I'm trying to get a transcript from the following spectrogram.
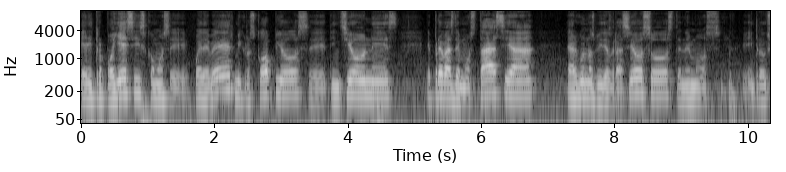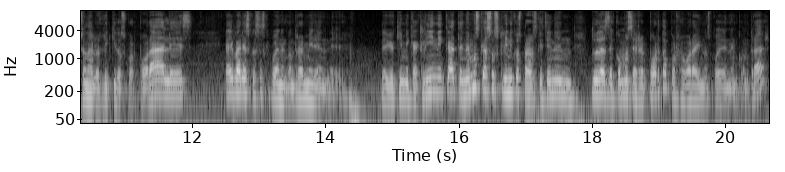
eritropoyesis, cómo se puede ver, microscopios, eh, tinciones, eh, pruebas de hemostasia, algunos vídeos graciosos, tenemos introducción a los líquidos corporales, hay varias cosas que pueden encontrar, miren, de, bioquímica clínica, tenemos casos clínicos para los que tienen dudas de cómo se reporta, por favor ahí nos pueden encontrar,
